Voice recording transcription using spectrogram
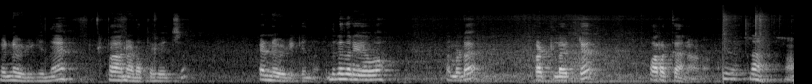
എണ്ണ ഒഴിക്കുന്നത് പാനടപ്പ് വെച്ച് എണ്ണ ഒഴിക്കുന്നത് എന്തിനെന്നറിയാമോ നമ്മുടെ കട്ട്ലറ്റ് വറക്കാനാണ്. ആ ആ.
